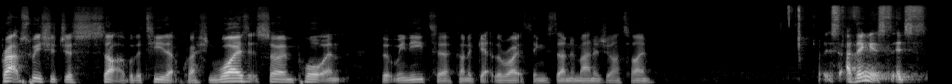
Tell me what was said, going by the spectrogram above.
perhaps we should just start with a teed up question. Why is it so important that we need to kind of get the right things done and manage our time? It's, I think it's it's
